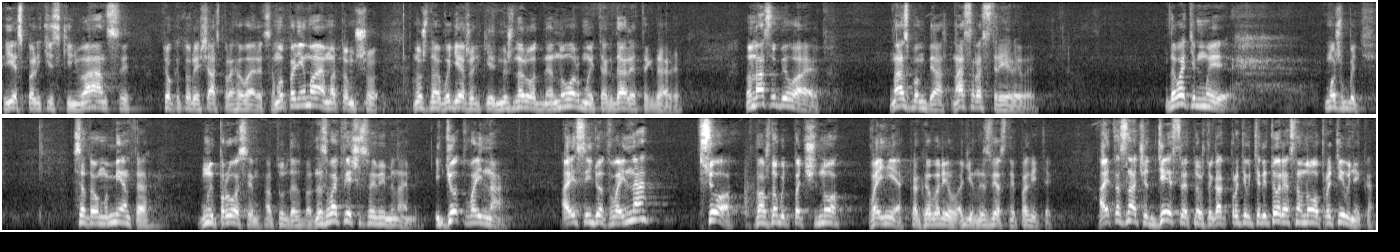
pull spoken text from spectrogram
есть политические нюансы, то, которые сейчас проговариваются. Мы понимаем о том, что нужно выдерживать какие-то международные нормы и так далее, и так далее. Но нас убивают, нас бомбят, нас расстреливают. Давайте мы, может быть, с этого момента мы просим оттуда называть вещи своими именами. Идет война. А если идет война, все должно быть подчинено войне, как говорил один известный политик. А это значит, действовать нужно как против территории основного противника.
